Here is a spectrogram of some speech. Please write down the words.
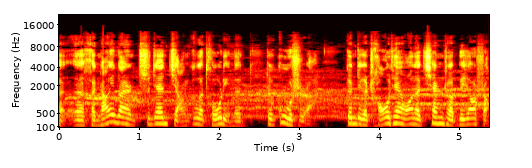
很呃很长一段时间讲各个头领的这故事啊，跟这个朝天王的牵扯比较少。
